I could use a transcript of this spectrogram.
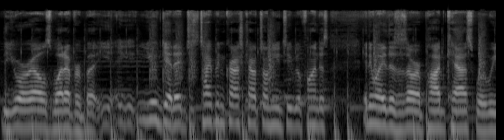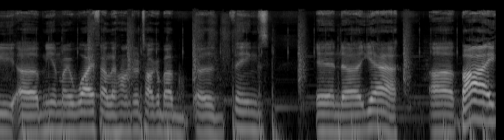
The URL's whatever, but y- y- you get it. Just type in Crash Couch on YouTube, you'll find us. Anyway, this is our podcast where we, uh, me and my wife Alejandra talk about, uh, things. And, uh, yeah, uh, bye.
